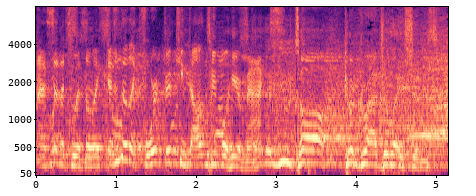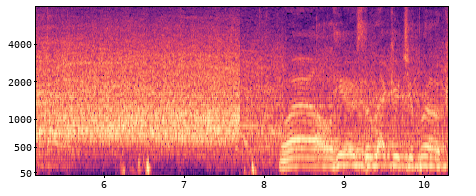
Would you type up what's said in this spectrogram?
I said that to myself, like, isn't there like of 15,000 people here max? Utah, congratulations. Well, here's the record you broke.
